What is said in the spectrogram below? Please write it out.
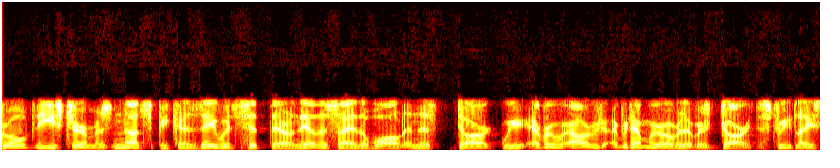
drove the East Germans nuts because they would sit there on the other side of the wall in this dark. We every every time we were over there it was dark. The street lights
